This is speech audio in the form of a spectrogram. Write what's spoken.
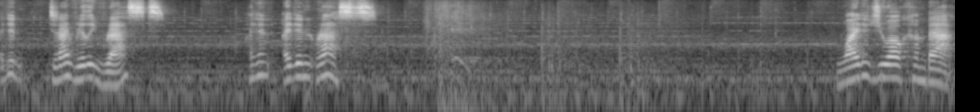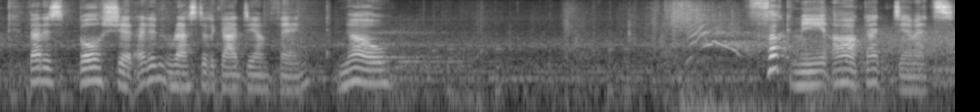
I didn't, did I really rest? I didn't, I didn't rest. Why did you all come back? That is bullshit. I didn't rest at a goddamn thing. No. Fuck me. Oh, god damn it.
